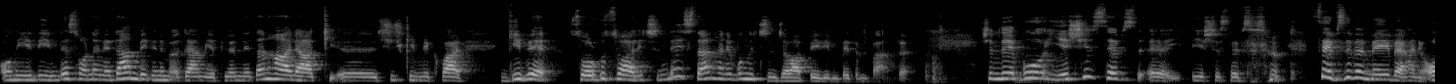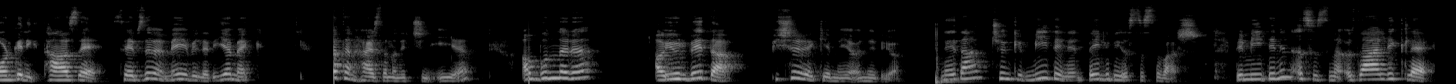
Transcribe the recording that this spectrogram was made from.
onu yediğinde sonra neden bedenim ödem yapıyor, neden hala e, şişkinlik var gibi sorgu sual içindeysen hani bunun için cevap vereyim dedim ben de. Şimdi bu yeşil sebze, e, yeşil sebze, sebze ve meyve hani organik, taze sebze ve meyveleri yemek zaten her zaman için iyi. Ama bunları Ayurveda pişirerek yemeyi öneriyor. Neden? Çünkü midenin belli bir ısısı var. Ve midenin ısısına özellikle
